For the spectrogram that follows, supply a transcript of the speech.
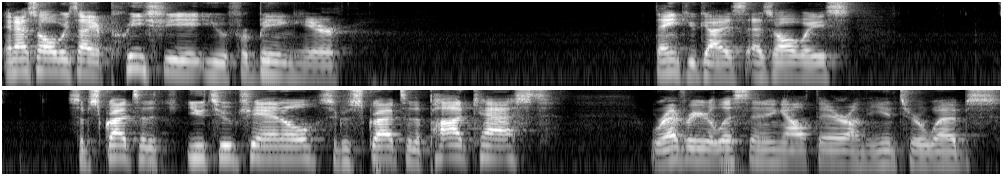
And as always, I appreciate you for being here. Thank you guys, as always subscribe to the YouTube channel, subscribe to the podcast, wherever you're listening out there on the interwebs.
